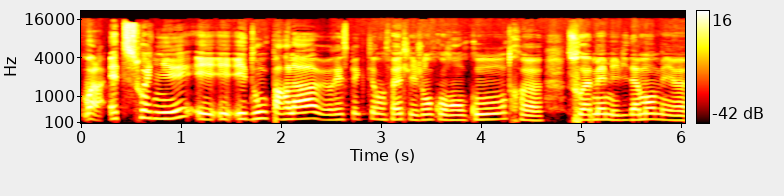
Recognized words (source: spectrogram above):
voilà, être soigné et, et, donc par là euh, respecter en fait les gens qu'on rencontre, euh, soi-même évidemment, mais euh,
